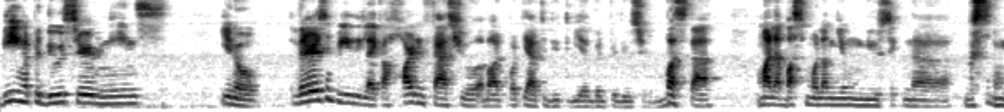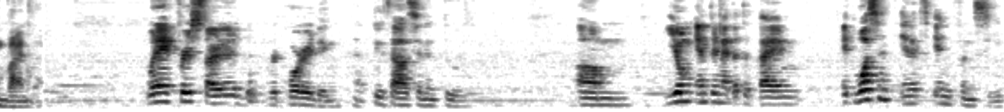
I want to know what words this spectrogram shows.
being a producer means, you know, there isn't really like a hard and fast rule about what you have to do to be a good producer. Basta, malabas mo lang yung music na gusto ng banda. When I first started recording, in 2002, um, yung internet at the time, it wasn't in its infancy,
